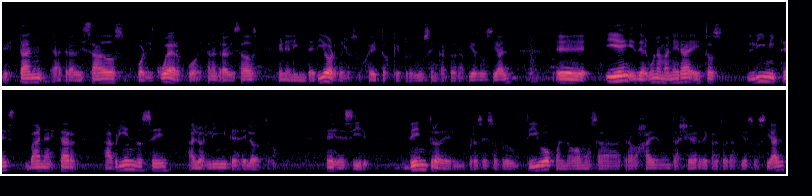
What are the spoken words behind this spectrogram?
están atravesados por el cuerpo, están atravesados en el interior de los sujetos que producen cartografía social eh, y de alguna manera estos límites van a estar abriéndose a los límites del otro. Es decir, dentro del proceso productivo, cuando vamos a trabajar en un taller de cartografía social,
